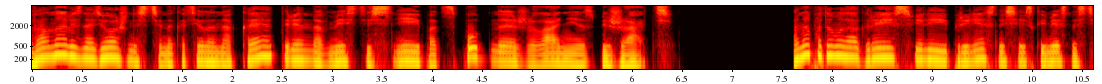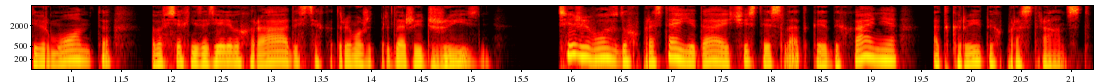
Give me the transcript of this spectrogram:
Волна безнадежности накатила на Кэтрин, а вместе с ней подспудное желание сбежать. Она подумала о Грейсвилле и прелестной сельской местности Вермонта, обо всех незатейливых радостях, которые может предложить жизнь. Свежий воздух, простая еда и чистое сладкое дыхание открытых пространств.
